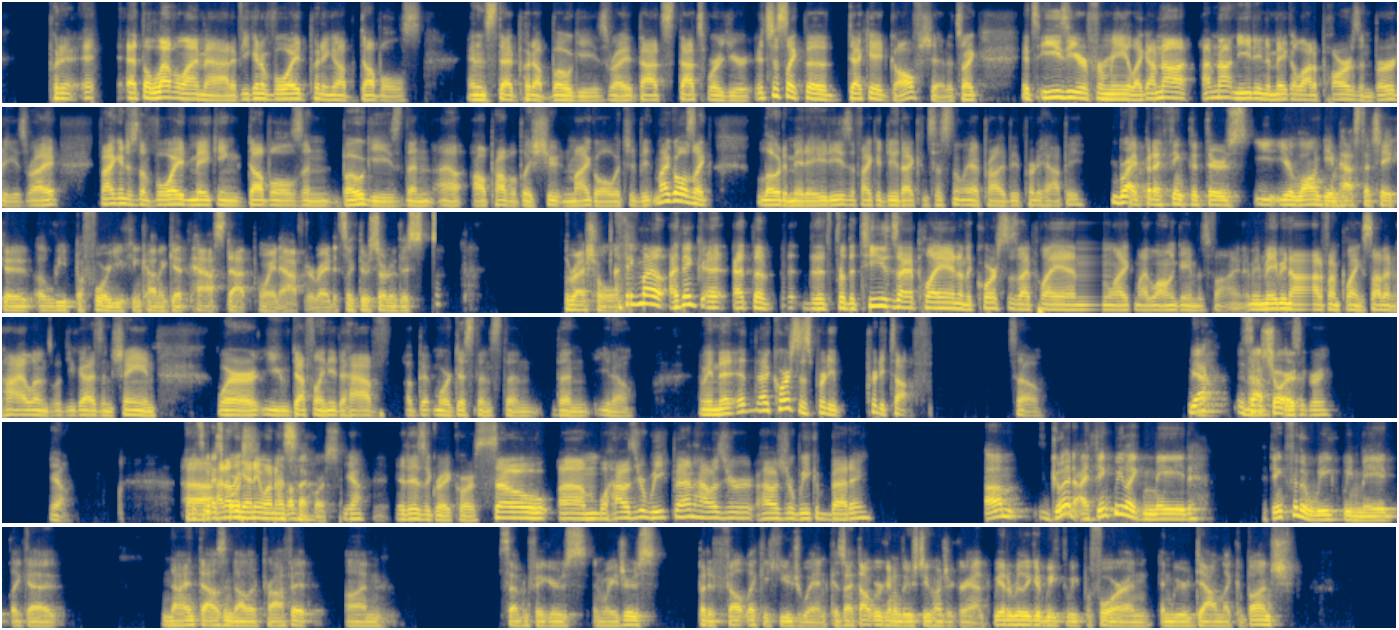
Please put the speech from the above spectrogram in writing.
putting at the level I'm at, if you can avoid putting up doubles and instead put up bogeys, right? That's that's where you're it's just like the decade golf shit. It's like it's easier for me. Like I'm not I'm not needing to make a lot of pars and birdies, right? If I can just avoid making doubles and bogeys, then I'll, I'll probably shoot in my goal, which would be my goal is like low to mid 80s. If I could do that consistently, I'd probably be pretty happy. Right, but I think that there's your long game has to take a, a leap before you can kind of get past that point after, right? It's like there's sort of this threshold. I think my I think at, at the, the for the tees I play in and the courses I play in, like my long game is fine. I mean, maybe not if I'm playing Southern Highlands with you guys and Shane, where you definitely need to have a bit more distance than than you know. I mean, that it, that course is pretty pretty tough. So yeah, it's no, not short. Disagree. Yeah. Uh, nice I don't think course. anyone I has. love that course. Yeah, it is a great course. So, um, well, how's your week been? How was your How was your week of betting? Um, good. I think we like made. I think for the week we made like a nine thousand dollar profit on seven figures in wagers, but it felt like a huge win because I thought we were going to lose two hundred grand. We had a really good week the week before, and and we were down like a bunch.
